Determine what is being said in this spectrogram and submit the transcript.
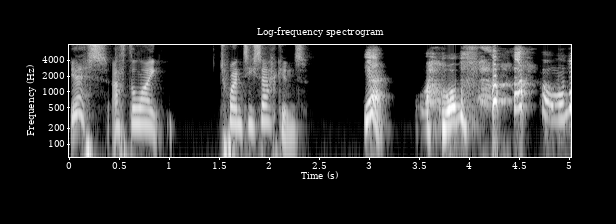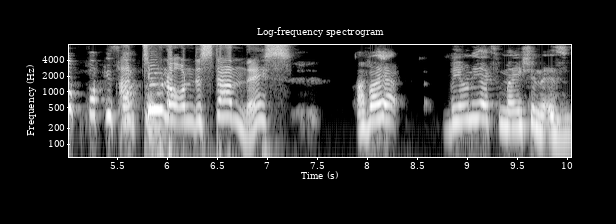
yes, after like twenty seconds. Yeah. What the fuck? What the fuck is I do not understand this. Have I? The only explanation is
